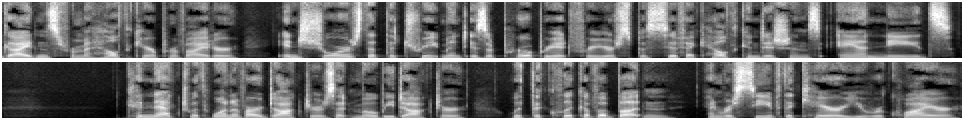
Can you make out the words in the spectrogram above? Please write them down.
guidance from a healthcare provider ensures that the treatment is appropriate for your specific health conditions and needs. Connect with one of our doctors at MobiDoctor with the click of a button and receive the care you require.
